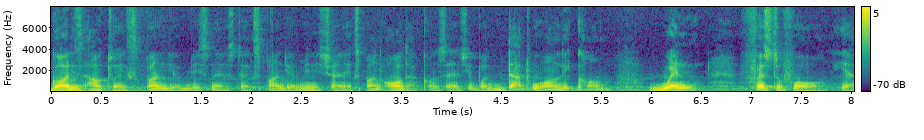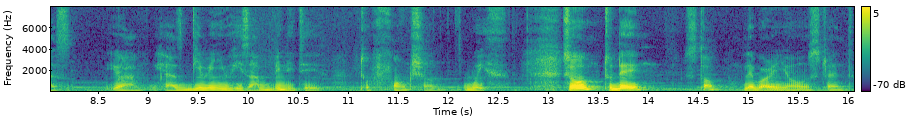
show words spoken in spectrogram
God is out to expand your business, to expand your ministry, and expand all that concerns you. But that will only come when, first of all, He has, you have, he has given you His ability to function with. So today, stop laboring your own strength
